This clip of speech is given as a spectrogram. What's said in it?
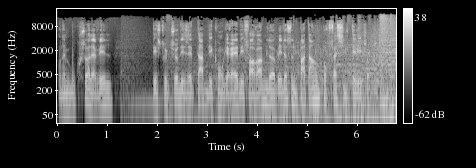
On aime beaucoup ça à la ville. Des structures, des étapes, des congrès, des forums. Là. Mais là, c'est une patente pour faciliter les choses.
